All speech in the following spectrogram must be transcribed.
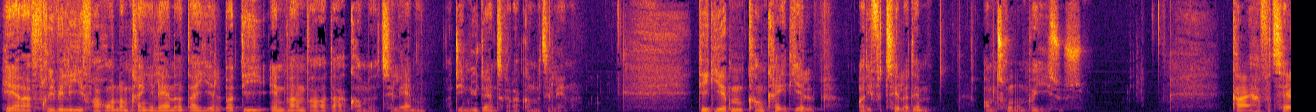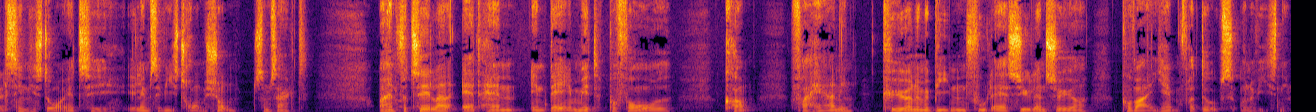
Her er der frivillige fra rundt omkring i landet, der hjælper de indvandrere, der er kommet til landet, og de nydanskere, der er kommet til landet. De giver dem konkret hjælp, og de fortæller dem om troen på Jesus. Kai har fortalt sin historie til LM's Avis Tro Mission, som sagt, og han fortæller, at han en dag midt på foråret kom fra Herning, kørende med bilen fuld af asylansøgere på vej hjem fra dåbsundervisning.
